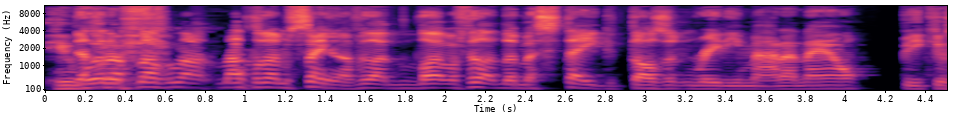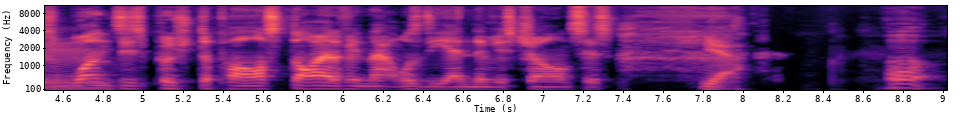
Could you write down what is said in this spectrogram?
He That's would what, have. that's, what, that's what I'm saying. I feel like, like I feel like the mistake doesn't really matter now because Mm. once his push to pass died, I think that was the end of his chances. Well,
